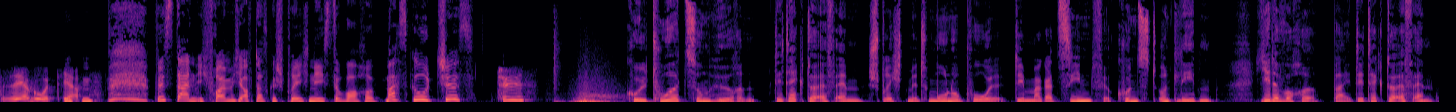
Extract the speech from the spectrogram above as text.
Sehr gut, ja. Bis dann. Ich freue mich auf das Gespräch nächste Woche. Mach's gut. Tschüss. Tschüss. Kultur zum Hören. Detektor FM spricht mit Monopol, dem Magazin für Kunst und Leben. Jede Woche bei Detektor FM.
